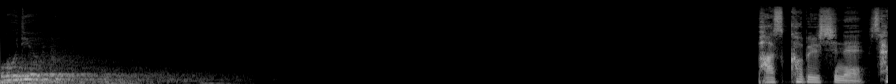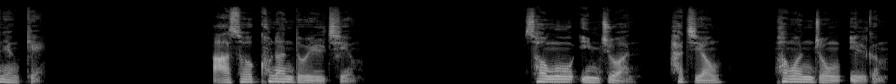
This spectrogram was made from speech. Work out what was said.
오디오북. 바스커빌신의 사냥개. 아서 코난 도일 지음. 성우 임주환 하지영 황원종 읽음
